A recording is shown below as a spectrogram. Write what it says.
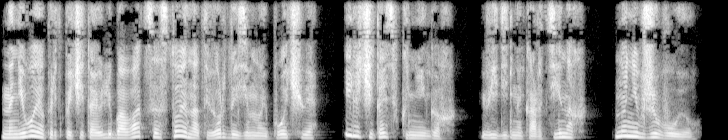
На него я предпочитаю любоваться, стоя на твердой земной почве, или читать в книгах, видеть на картинах, но не вживую.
